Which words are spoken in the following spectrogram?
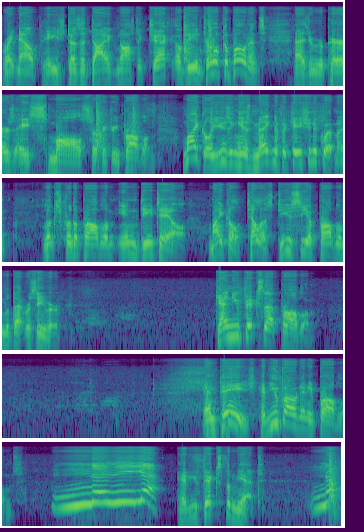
Right now, Paige does a diagnostic check of the internal components as he repairs a small circuitry problem. Michael, using his magnification equipment, looks for the problem in detail. Michael, tell us, do you see a problem with that receiver? Can you fix that problem? And Paige, have you found any problems? Yeah. Have you fixed them yet? No.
